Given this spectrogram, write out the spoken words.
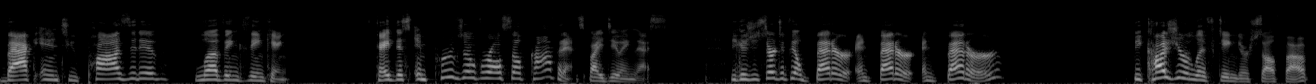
back into positive, loving thinking. Okay, this improves overall self confidence by doing this because you start to feel better and better and better because you're lifting yourself up,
